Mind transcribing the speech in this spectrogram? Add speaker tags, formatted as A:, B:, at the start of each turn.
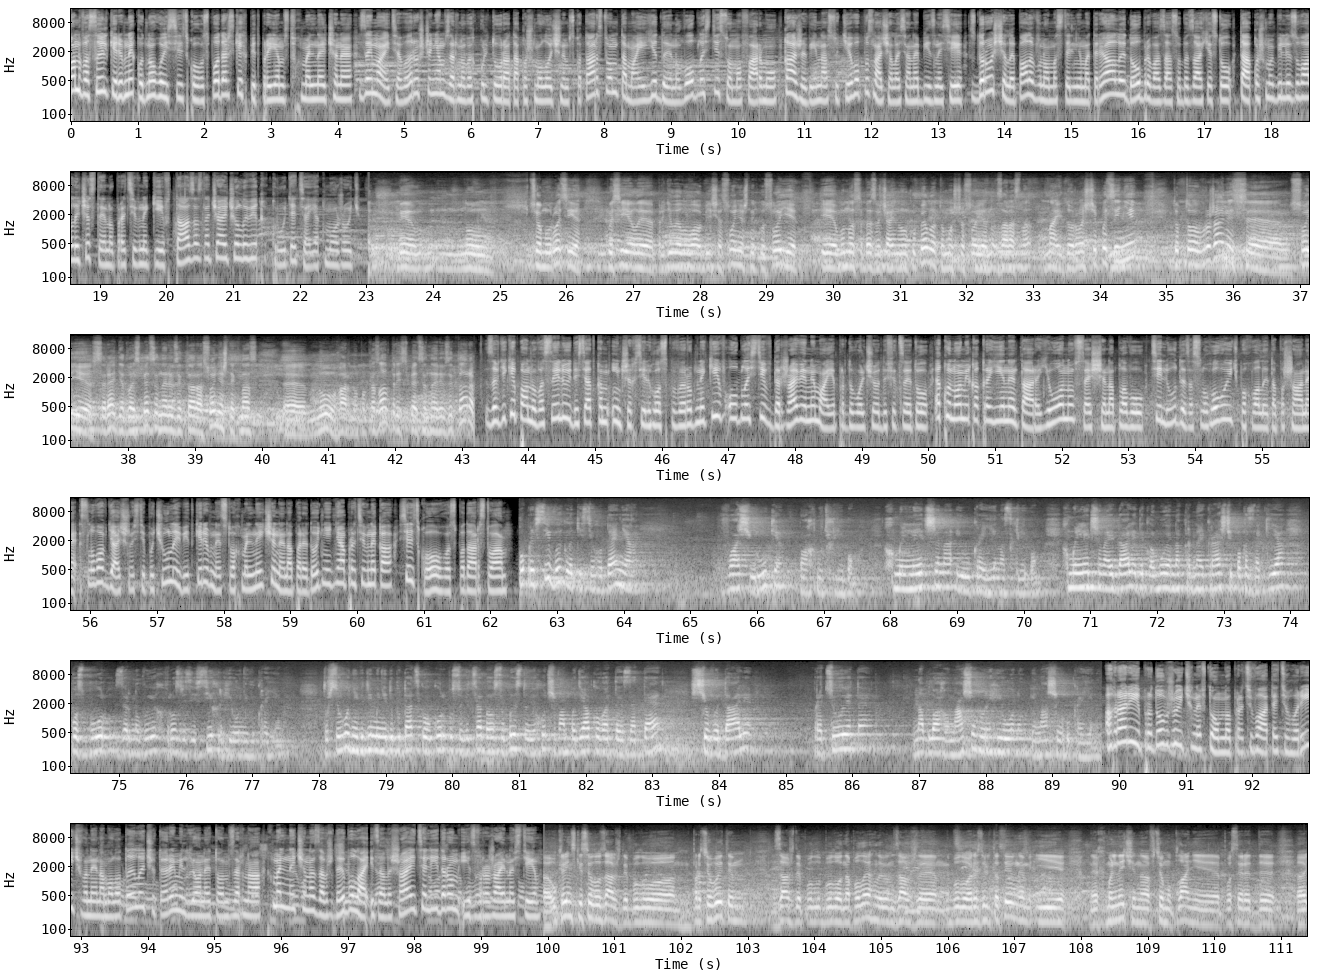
A: Пан Василь, керівник одного із сільськогосподарських підприємств Хмельниччини, займається вирощенням зернових культур, а також молочним скотарством та має єдину в області сомоферму. Каже, війна суттєво позначилася на бізнесі. Здорожчали паливно-мастильні матеріали, добрива, засоби захисту. Також мобілізували частину працівників та, зазначає чоловік, крутяться як можуть.
B: Ми ну, в цьому році посіяли, приділили увагу більше соняшнику, сої, і воно себе звичайно окупило, тому що соя зараз на- найдорожче по ціні. Тобто врожайність е, сої середня 25 центнерів з гектара, соняшник нас е, ну, гарно показав 35 центнерів з гектара.
A: Завдяки пану Василю і десяткам інших сільгоспвиробників області в державі немає продовольчого дефіциту. Економіка країни та регіону все ще на плаву. Ці люди заслуговують похвали та пошани. Слова вдячності почули від керівництва Хмельниччини напередодні дня працівника сільського господарства.
C: Попри всі виклики сьогодення, ваші руки пахнуть хлібом. Хмельниччина і Україна з хлібом. Хмельниччина і далі декламує на- найкращі показники по збору зернових в розрізі всіх регіонів України. Тож сьогодні від імені депутатського корпусу від себе особисто я хочу вам подякувати за те, що ви далі працюєте на благо нашого регіону і нашої України.
A: Аграрії продовжують невтомно працювати. Цьогоріч вони намолотили 4 мільйони тонн зерна. Хмельниччина завжди була і залишається лідером із врожайності.
D: Українське село завжди було працьовитим, завжди було- було наполегливим, завжди було результативним. І Хмельниччина в цьому плані посеред е,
